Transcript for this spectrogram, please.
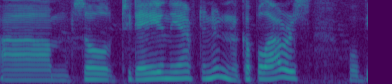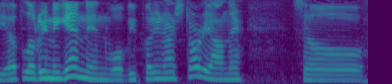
Um, so today in the afternoon, in a couple hours, we'll be uploading again, and we'll be putting our story on there. So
